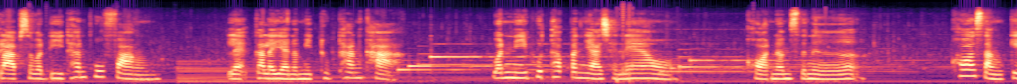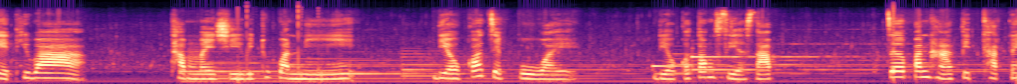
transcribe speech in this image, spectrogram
กราบสวัสดีท่านผู้ฟัง และกัลยาณมิตรทุกท่านค่ะ วันนี้พุทธปัญญาชาแนลขอนำเสนอ ข้อสังเกตที่ว่าทำไมชีวิตทุกวันนี้ เดี๋ยวก็เจ็บป่วย เดี๋ยวก็ต้องเสียทรัพย์ เจอปัญหาติดขัดใน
